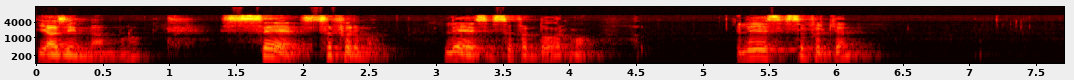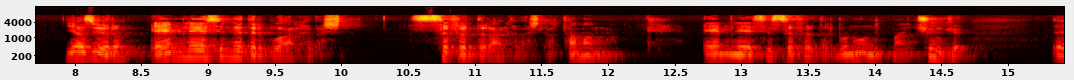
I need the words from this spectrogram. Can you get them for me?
yazayım ben bunu. S 0 mı? L'si 0 doğru mu? L'si 0 iken yazıyorum. ML'si nedir bu arkadaşın? Sıfırdır arkadaşlar tamam mı? ML'si sıfırdır. Bunu unutmayın. Çünkü e,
